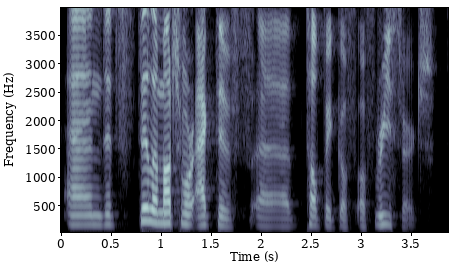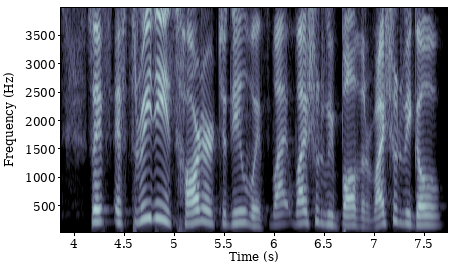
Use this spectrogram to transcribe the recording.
and it's still a much more active uh, topic of, of research. So if, if 3D is harder to deal with, why, why should we bother? Why should we go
